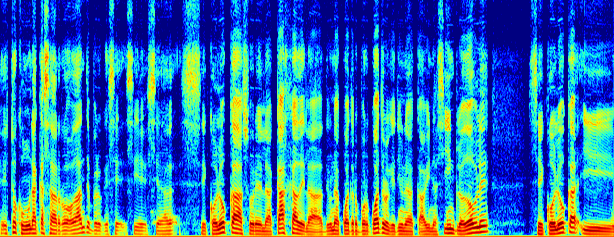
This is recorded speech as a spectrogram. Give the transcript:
esto es como una casa rodante, pero que se, se, se, coloca sobre la caja de, la, de una 4x4, que tiene una cabina simple o doble. Se coloca y,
